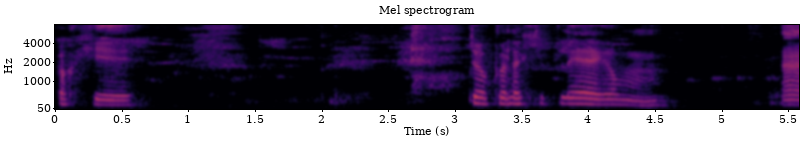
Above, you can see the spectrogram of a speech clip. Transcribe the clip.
โอเค จบไปแล้วคลิปแรกอืมอ่า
